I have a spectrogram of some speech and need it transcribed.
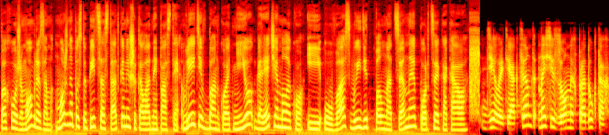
Похожим образом можно поступить с остатками шоколадной пасты. Влейте в банку от нее горячее молоко, и у вас выйдет полноценная порция какао. Делайте акцент на сезонных продуктах.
